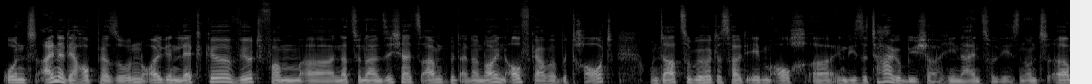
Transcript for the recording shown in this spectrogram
Und eine der Hauptpersonen, Eugen Lettke, wird vom äh, Nationalen Sicherheitsamt mit einer neuen Aufgabe betraut. Und dazu gehört es halt eben auch äh, in diese Tagebücher hineinzulesen. Und äh,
